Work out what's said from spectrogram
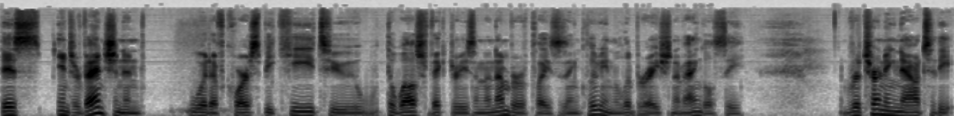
This intervention would, of course, be key to the Welsh victories in a number of places, including the liberation of Anglesey. Returning now to the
